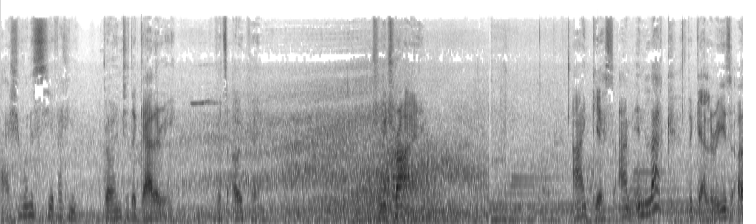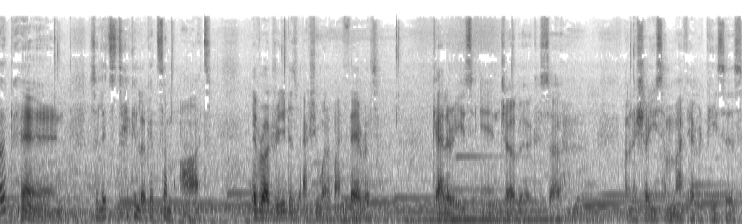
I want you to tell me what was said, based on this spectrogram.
I actually want to see if I can go into the gallery, if it's open. Should we try? I guess I'm in luck. The gallery is open. So let's take a look at some art. Everard Read is actually one of my favorite galleries in Joburg. So I'm gonna show you some of my favorite pieces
